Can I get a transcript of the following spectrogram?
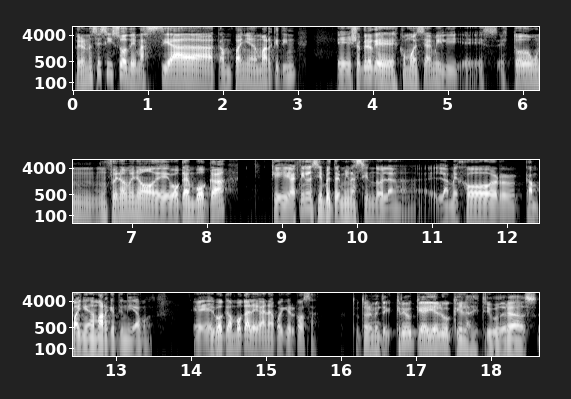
pero no sé si hizo demasiada campaña de marketing. Eh, yo creo que es como decía Mili, es, es todo un, fenómeno de boca en boca que al final siempre termina siendo la, la mejor campaña de marketing, digamos. El, el boca en boca le gana cualquier cosa. Totalmente. Creo que hay algo que las distribuidoras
